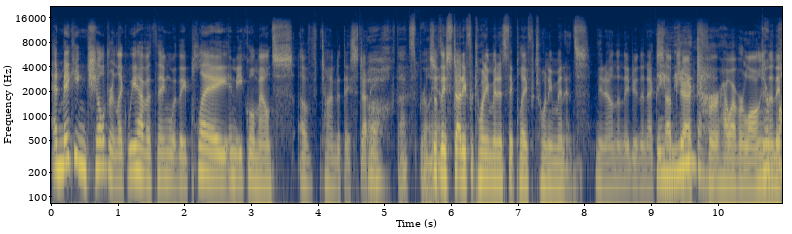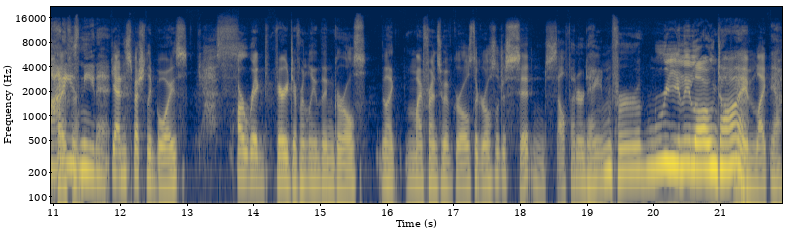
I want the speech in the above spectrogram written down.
And making children like we have a thing where they play in equal amounts of time that they study. oh, that's brilliant. So if they study for 20 minutes, they play for 20 minutes, you know, and then they do the next They subject for however long. Their and then they play bodies for, need it. Yeah, and especially boys yes, are rigged very differently than girls. Like my friends who have girls, the girls will just sit and self entertain for a really long time. Like yeah,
